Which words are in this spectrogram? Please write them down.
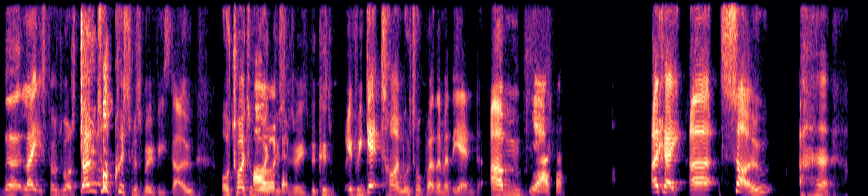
the latest films watched. Don't talk Christmas movies though, or try to Oh, avoid okay. Christmas movies because if we get time, we'll talk about them at the end. Um, Yeah. Okay. okay. Uh, so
